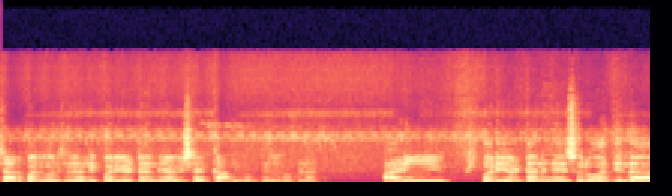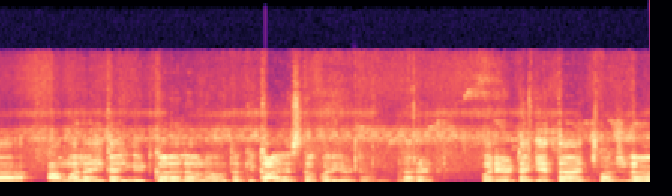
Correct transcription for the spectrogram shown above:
चार पाच वर्ष झाली पर्यटन या विषयात काम करतोय कोकणात. आणि पर्यटन हे सुरुवातीला आम्हालाही काही नीट कळालं नव्हतं की काय असतं पर्यटन. कारण पर्यटक येतात बाजूला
